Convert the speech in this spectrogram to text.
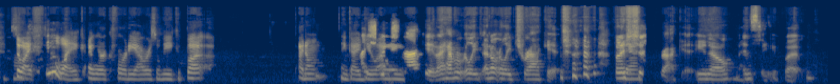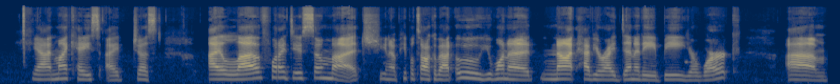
Mm-hmm. So I feel like I work 40 hours a week, but I don't think I do. I, I track it. I haven't really, I don't really track it, but I yeah. should track it, you know, and see. But yeah, in my case, I just I love what I do so much. You know, people talk about, oh, you want to not have your identity be your work. Um,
